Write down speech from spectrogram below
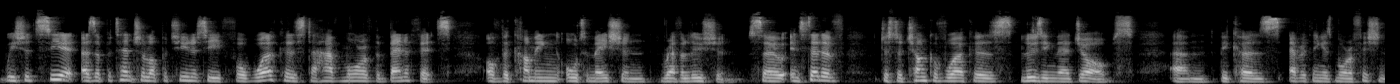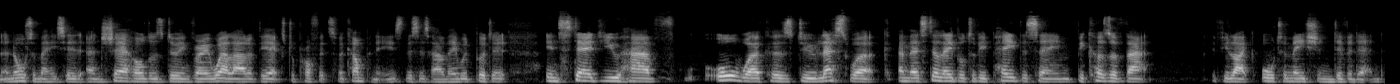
we should see it as a potential opportunity for workers to have more of the benefits of the coming automation revolution. So instead of just a chunk of workers losing their jobs um, because everything is more efficient and automated and shareholders doing very well out of the extra profits for companies, this is how they would put it. Instead, you have all workers do less work and they're still able to be paid the same because of that, if you like, automation dividend.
